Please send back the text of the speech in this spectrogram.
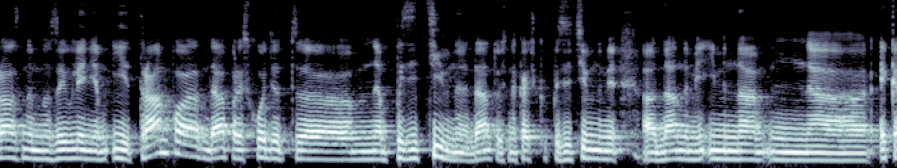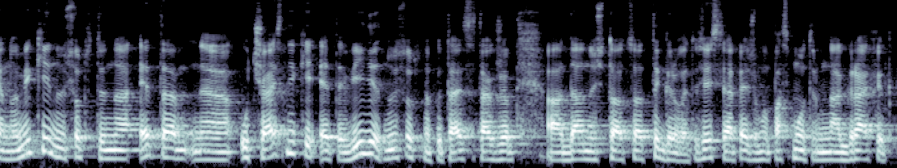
разным заявлениям и Трампа, Трампа да, происходит э, позитивная, да, то есть накачка позитивными э, данными именно э, экономики. Ну и, собственно, это участники это видят, ну и, собственно, пытаются также данную ситуацию отыгрывать. То есть, если, опять же, мы посмотрим на график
